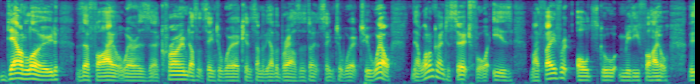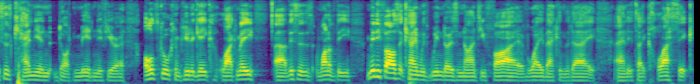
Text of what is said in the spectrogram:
download the file, whereas uh, Chrome doesn't seem to work and some of the other browsers don't seem to work too well. Now what I'm going to search for is my favorite old school MIDI file. This is canyon.mid and if you're an old school computer geek like me, uh, this is one of the MIDI files that came with Windows 95 way back in the day, and it's a classic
